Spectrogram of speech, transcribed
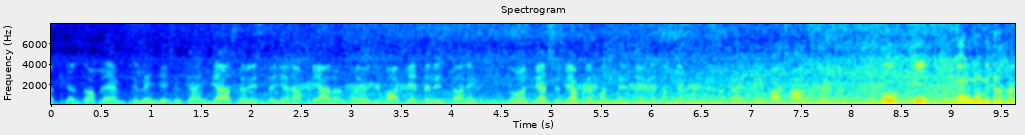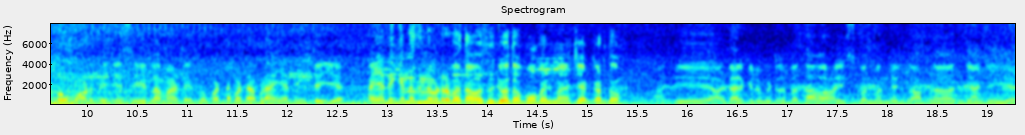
અત્યારે તો આપણે એમટી લઈને જઈશું કારણ કે આ સર્વિસ થઈ જાય ને આપણી આરોન થાય છે બાકી સર્વિસ થવાની. તો ત્યાં સુધી આપણે મંદિર જઈને તમને મંદિર બતાવી પછી પાછા આવશું અહીંયા. ઓકે કારણ કે મિત્રો ભાઈ બહુ મોડું થઈ જશે એટલા માટે. તો ફટાફટ આપણે અહીંયાથી જઈએ. અહીંયાથી કેટલો કિલોમીટર બતાવે છે? જો તો મોબાઈલમાં. ચેક કરતો અહીંથી અઢાર કિલોમીટર બતાવવા હોય ઇસ્કોન મંદિર તો આપણે ત્યાં જઈએ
